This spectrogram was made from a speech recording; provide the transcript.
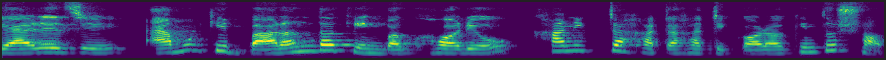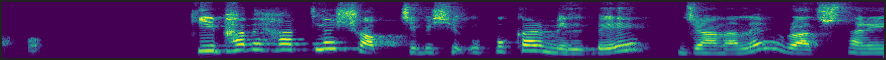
গ্যারেজে, এমনকি বারান্দা কিংবা ঘরেও খানিকটা হাঁটাহাঁটি করাও কিন্তু সম্ভব। কীভাবে হাঁটলে সবচেয়ে বেশি উপকার মিলবে জানালেন রাজধানী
